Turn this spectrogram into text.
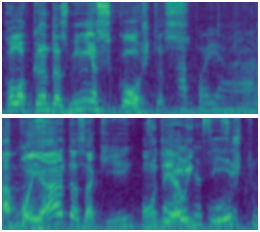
colocando as minhas costas Apoiado. apoiadas aqui, onde é o encosto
